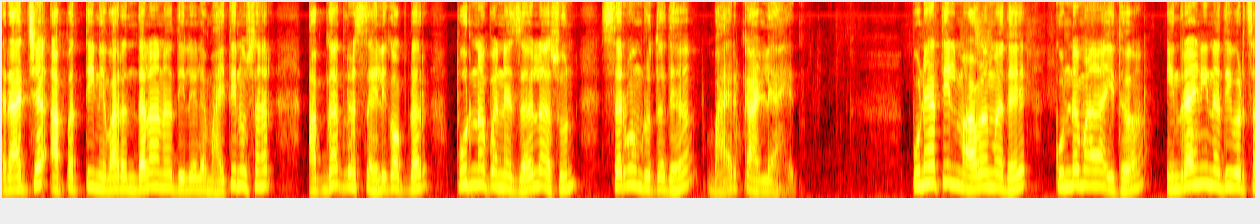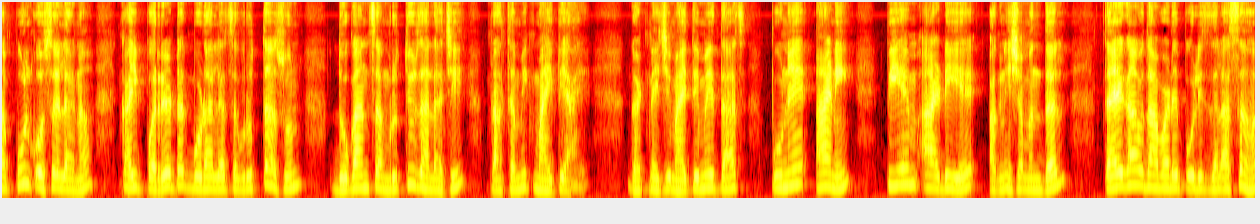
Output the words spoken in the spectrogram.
राज्य आपत्ती निवारण दलानं दिलेल्या माहितीनुसार अपघातग्रस्त हेलिकॉप्टर पूर्णपणे जळलं असून सर्व मृतदेह बाहेर काढले आहेत. पुण्यातील मावळमध्ये कुंडमाळा इथं इंद्रायणी नदीवरचा पूल कोसळल्यानं काही पर्यटक बुडाल्याचं वृत्त असून दोघांचा मृत्यू झाल्याची प्राथमिक माहिती आहे. घटनेची माहिती मिळताच पुणे आणि P M R D A अग्निशमन दल तळेगाव दाभाडे पोलीस दलासह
